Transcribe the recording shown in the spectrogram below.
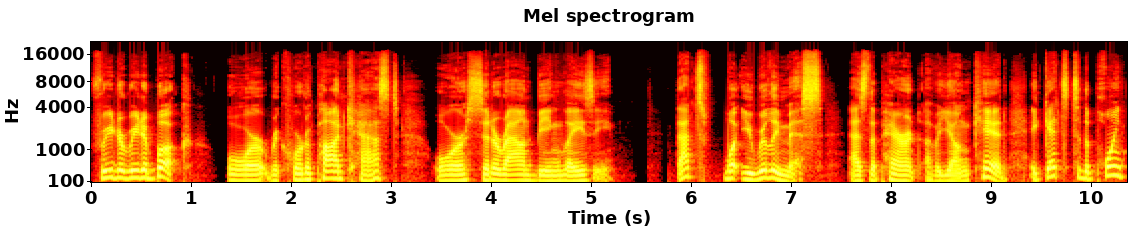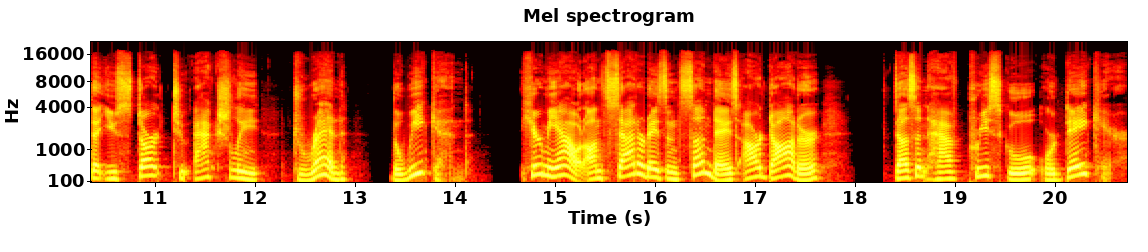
free to read a book, or record a podcast, or sit around being lazy. That's what you really miss as the parent of a young kid. It gets to the point that you start to actually dread the weekend. Hear me out. On Saturdays and Sundays, our daughter doesn't have preschool or daycare.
